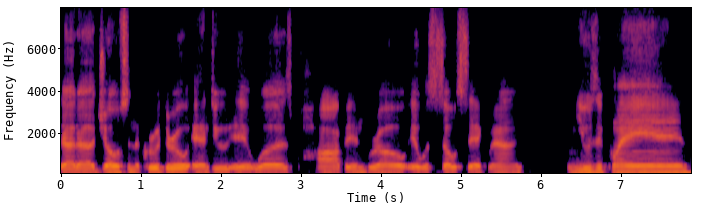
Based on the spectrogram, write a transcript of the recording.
that uh Jose and the crew threw, and dude, it was popping, bro. It was so sick, man. Music playing,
